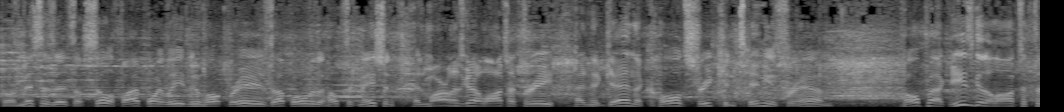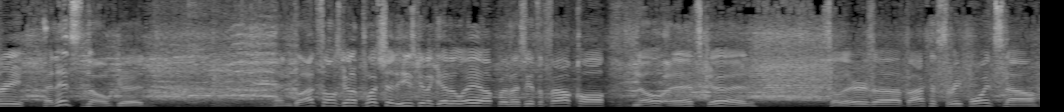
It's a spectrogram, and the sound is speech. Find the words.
So it misses it. So still a five point lead. Nuxalk Braves up over the Heiltsuk Nation. And Marlon's going to launch a three. And again, the cold streak continues for him. Popek, he's going to launch a three. And it's no good. And Gladstone's going to push it. He's going to get a layup unless he gets a foul call. No, and it's good. So there's uh, back to three points now.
